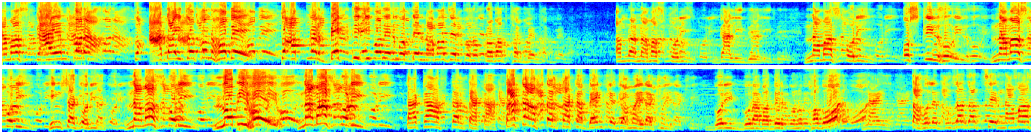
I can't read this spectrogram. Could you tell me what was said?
নামাজ কায়েম করা আদায় যখন হবে, তো আপনার ব্যক্তি জীবনের মধ্যে নামাজের কোনো প্রভাব থাকবে না। আমরা নামাজ পড়ি, গালি দেই। নামাজ পড়ি, অশ্লীল হই। নামাজ পড়ি, হিংসা করি। নামাজ পড়ি, লোভী হই। নামাজ পড়ি, টাকা আফটার টাকা টাকা আফটার টাকা ব্যাংকে জমায় রাখি। গরিব গোরাবাদের কোনো খবর নাই। তাহলে বোঝা যাচ্ছে নামাজ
